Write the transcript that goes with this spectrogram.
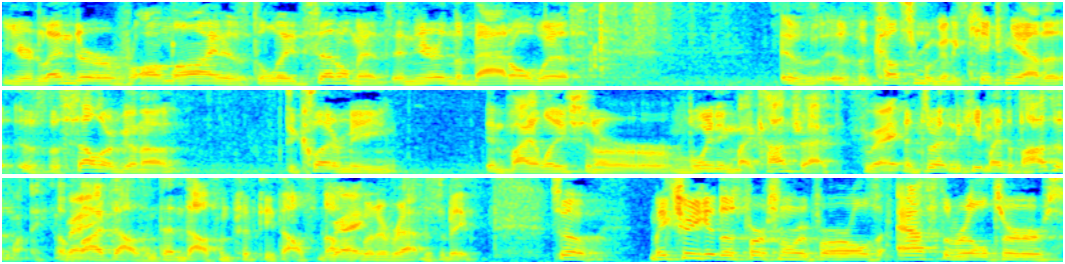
your lender online is delayed settlement and you're in the battle with is is the customer going to kick me out of is the seller going to declare me in violation or, or voiding my contract Right. and threaten to keep my deposit money of Right. five thousand, ten thousand, fifty thousand dollars, Right. whatever it happens to be. So make sure you get those personal referrals. Ask the realtors.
